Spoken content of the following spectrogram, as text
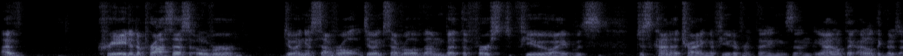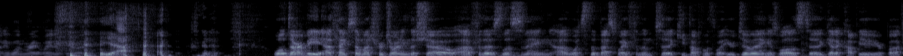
I've created a process over doing a several doing several of them, but the first few I was just kind of trying a few different things, and yeah, I don't think I don't think there's any one right way to do it. yeah. Well, Darby, uh, thanks so much for joining the show. Uh, for those listening, uh, what's the best way for them to keep up with what you're doing as well as to get a copy of your book?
